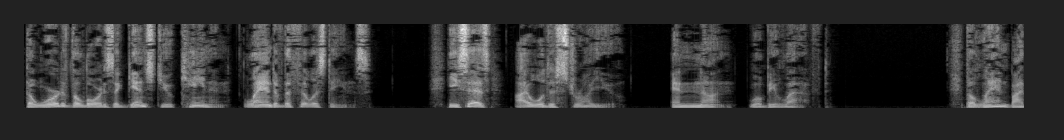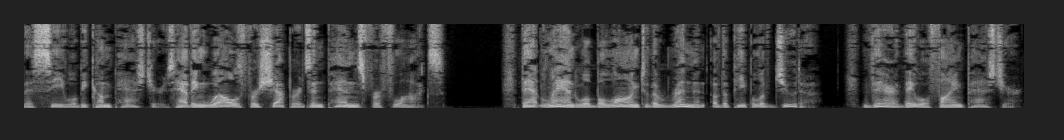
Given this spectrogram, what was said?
The word of the lord is against you canaan land of the philistines. He says i will destroy you and none will be left. The land by the sea will become pastures having wells for shepherds and pens for flocks that land will belong to the remnant of the people of judah. There they will find pasture.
